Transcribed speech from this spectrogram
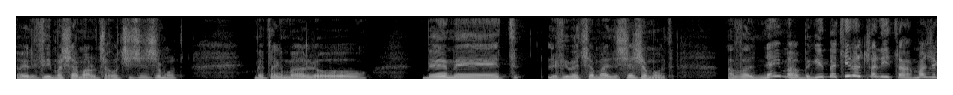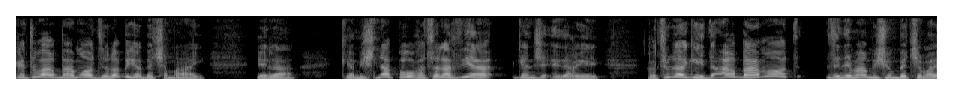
הרי לפי מה שאמרנו צריך עוד שישה שמות. בית הגמרא לא, באמת, לפי בית שמאי זה שש אמות, אבל ניימר בגיל בית הלל תנית, מה שכתוב ארבע אמות זה לא בגלל בית שמאי, אלא כי המשנה פה רצה להביא, כן, ש... הרי רצו להגיד ארבע אמות זה נאמר משום בית שמאי,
